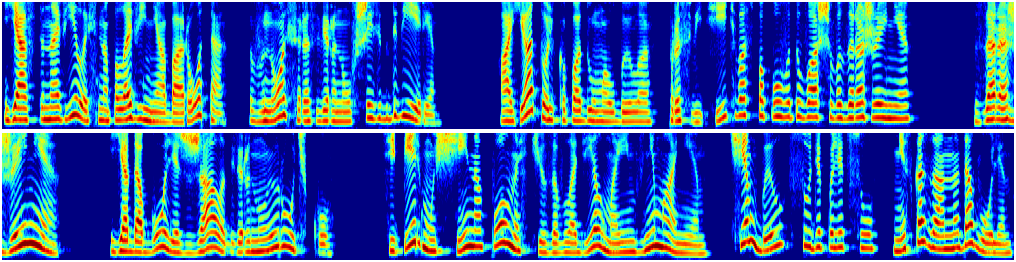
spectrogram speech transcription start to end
я остановилась на половине оборота, вновь развернувшись к двери. А я только подумал было просветить вас по поводу вашего заражения. Заражение? Я до боли сжала дверную ручку. Теперь мужчина полностью завладел моим вниманием, чем был, судя по лицу, несказанно доволен.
